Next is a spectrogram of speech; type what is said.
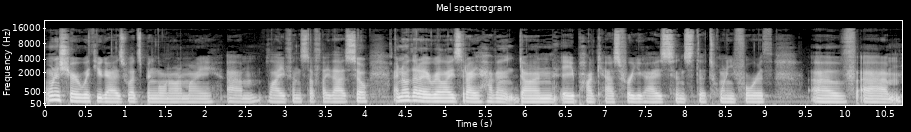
I want to share with you guys what's been going on in my um, life and stuff like that. So I know that I realized that I haven't done a podcast for you guys since the twenty fourth of um,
